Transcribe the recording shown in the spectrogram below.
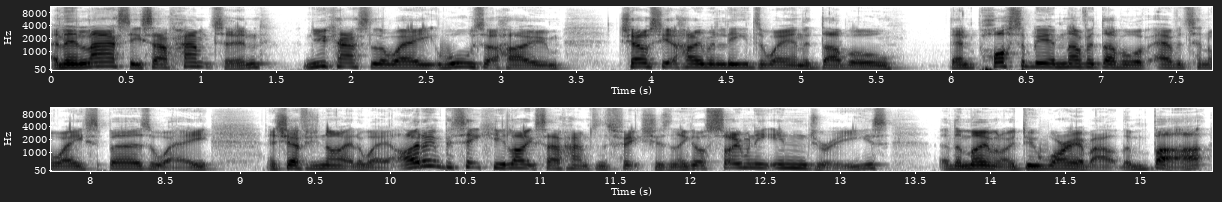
And then lastly, Southampton, Newcastle away, Wolves at home, Chelsea at home and Leeds away in the double. Then possibly another double of Everton away, Spurs away, and Sheffield United away. I don't particularly like Southampton's fixtures, and they've got so many injuries at the moment. I do worry about them. But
